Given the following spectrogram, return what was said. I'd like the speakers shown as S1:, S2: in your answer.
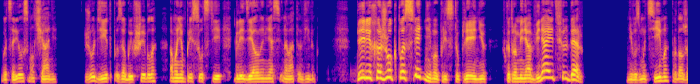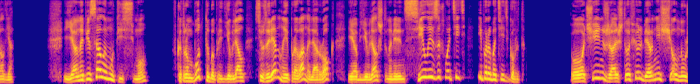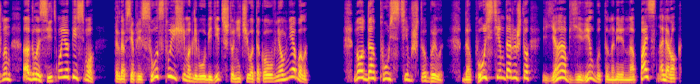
S1: воцарилось молчание. Жудит, позабывшая была о моем присутствии, глядела на меня с виноватым видом. «Перехожу к последнему преступлению, в котором меня обвиняет Фюльбер». Невозмутимо продолжал я. «Я написал ему письмо» в котором будто бы предъявлял сюзеренные права на Ля-Рок и объявлял, что намерен силой захватить и поработить город. Очень жаль, что Фюльбер не счел нужным огласить мое письмо Тогда все присутствующие могли бы убедиться, что ничего такого в нем не было. Но допустим, что было. Допустим даже, что я объявил, будто намерен напасть на Лярок.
